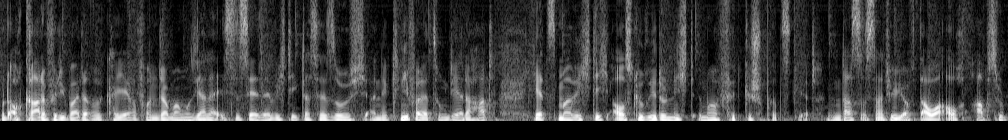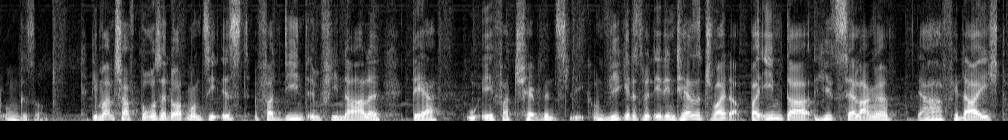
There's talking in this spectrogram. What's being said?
Und auch gerade für die weitere Karriere von Jamal Musiala ist es sehr, sehr wichtig, dass er durch eine Knieverletzung, die er da hat, jetzt mal richtig auskuriert und nicht immer fit gespritzt wird. Und das ist natürlich auf Dauer auch absolut ungesund. Die Mannschaft Borussia Dortmund, sie ist verdient im Finale der UEFA Champions League. Und wie geht es mit Edin Terzic weiter? Bei ihm, da hieß es ja lange, ja, vielleicht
